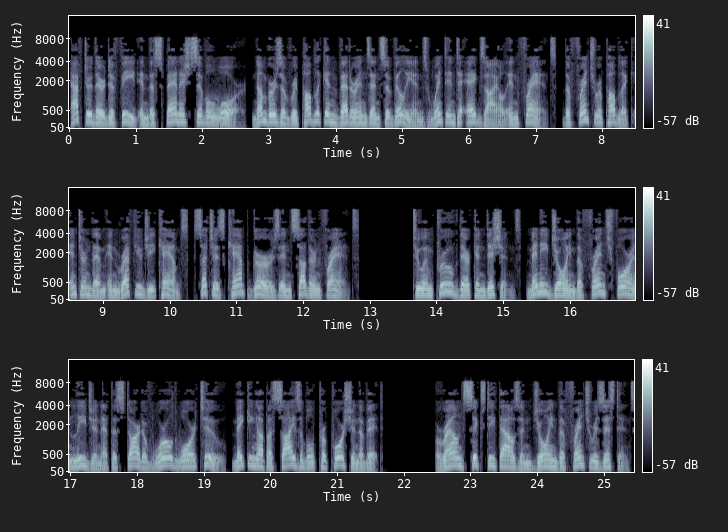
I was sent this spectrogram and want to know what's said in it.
After their defeat in the Spanish Civil War, numbers of Republican veterans and civilians went into exile in France. The French Republic interned them in refugee camps, such as Camp Gurs in southern France. To improve their conditions, many joined the French Foreign Legion at the start of World War II, making up a sizable proportion of it. Around 60,000 joined the French resistance,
